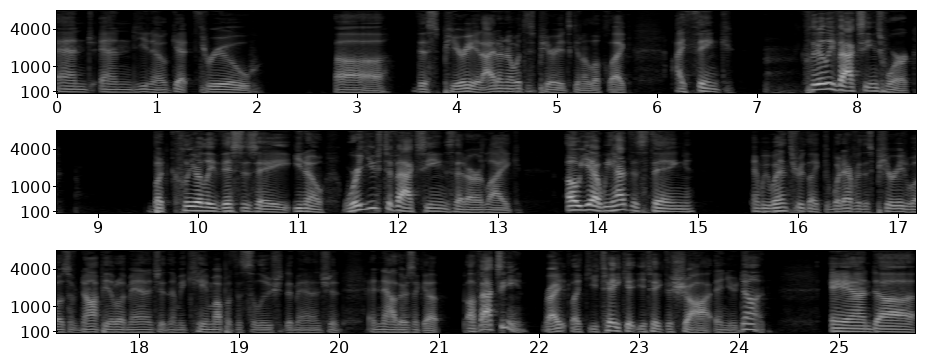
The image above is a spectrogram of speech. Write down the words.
and and you know get through uh, this period. I don't know what this period's going to look like. I think clearly vaccines work, but clearly this is a, you know, we're used to vaccines that are like, oh yeah, we had this thing and we went through like whatever this period was of not being able to manage it and then we came up with a solution to manage it and now there's like a, a vaccine, right? Like you take it, you take the shot and you're done. And uh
